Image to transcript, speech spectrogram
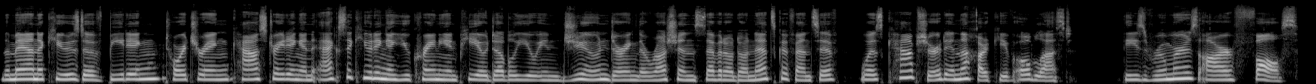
the man accused of beating, torturing, castrating, and executing a Ukrainian POW in June during the Russian Severodonetsk offensive, was captured in the Kharkiv Oblast. These rumors are false,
